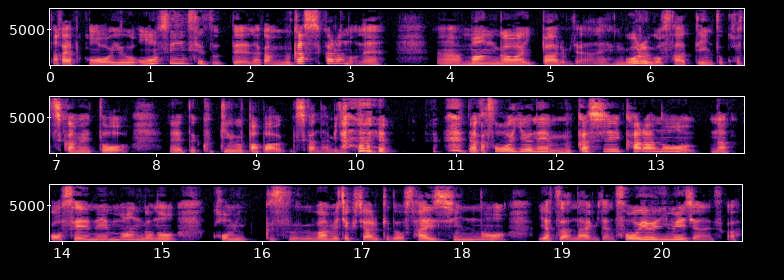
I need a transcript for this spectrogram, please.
なんかやっぱこういう温泉施設って、なんか昔からのね、漫画はいっぱいあるみたいなね。ゴルゴ13とこち亀と、えっ、と、クッキングパパしかないみたいなね。なんかそういうね、昔からの、なんかこう、青年漫画のコミックスはめちゃくちゃあるけど、最新のやつはないみたいな、そういうイメージじゃないですか。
